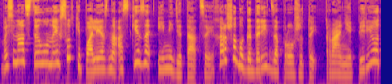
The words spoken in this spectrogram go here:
18 лунные сутки полезна аскеза и медитации. Хорошо благодарить за прожитый ранее период.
